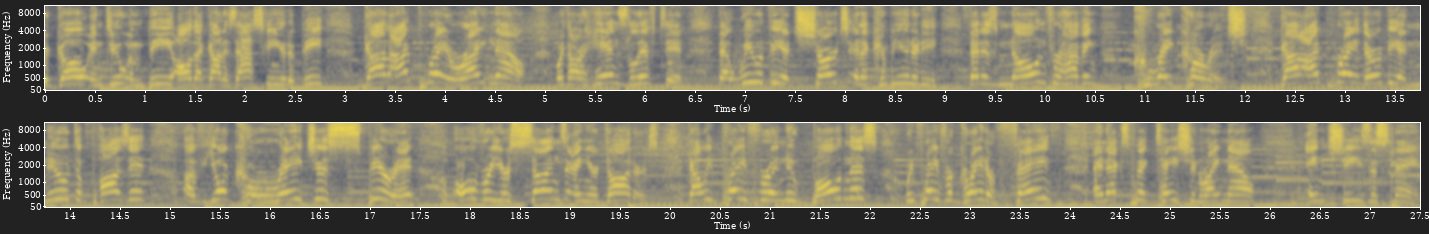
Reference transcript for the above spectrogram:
to go and do and be all that God is asking you to be. God, I pray right now with our hands lifted that we would be a church and a community that is known for having great courage. God, I pray there would be a new deposit of your courageous spirit over your sons and your daughters. God, we pray for a new boldness. We pray for greater faith and expectation right now in Jesus' name.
